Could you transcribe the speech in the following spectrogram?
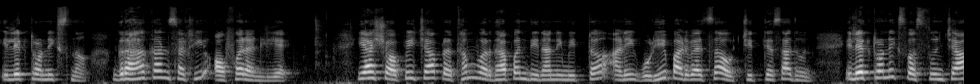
इलेक्ट्रॉनिक्सनं ग्राहकांसाठी ऑफर आणली आहे. या शॉपीच्या प्रथम वर्धापन दिनानिमित्त आणि गुढीपाडव्याचं औचित्य साधून इलेक्ट्रॉनिक्स वस्तूंच्या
